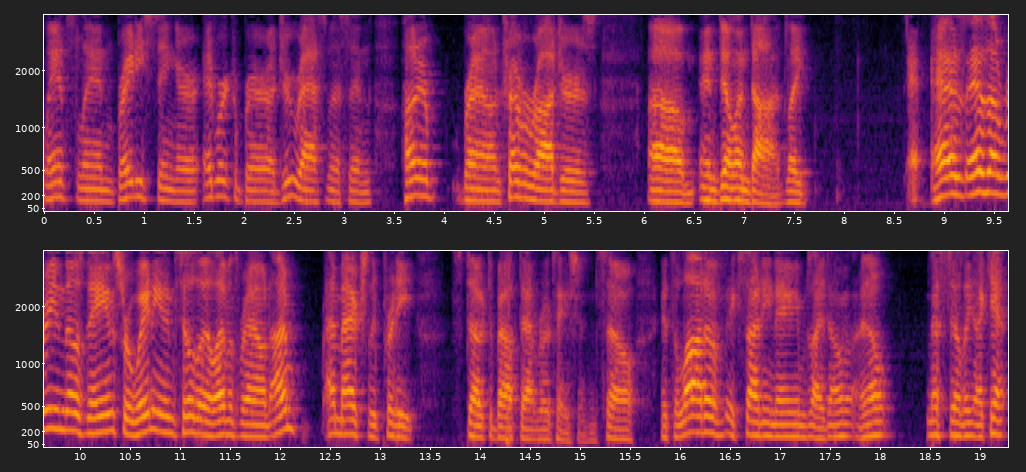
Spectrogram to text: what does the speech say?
Lance Lynn, Brady Singer, Edward Cabrera, Drew Rasmussen, Hunter Brown, Trevor Rogers, um, and Dylan Dodd. Like as as I'm reading those names for waiting until the eleventh round, I'm I'm actually pretty stoked about that rotation. So it's a lot of exciting names. I don't I don't necessarily I can't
